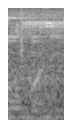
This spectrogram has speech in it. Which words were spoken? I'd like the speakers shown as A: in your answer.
A: nobody.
